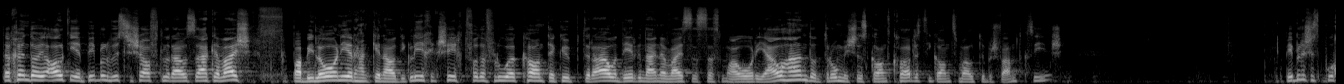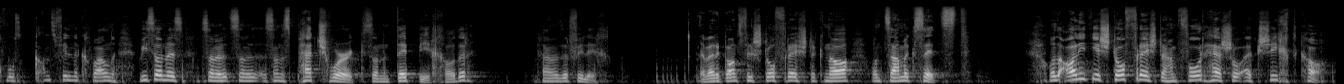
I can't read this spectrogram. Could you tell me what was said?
da können euch all die Bibelwissenschaftler auch sagen, weißt, Babylonier haben genau die gleiche Geschichte von der Flut gehabt, die Ägypter auch, und irgendeiner weiß, dass das Maori auch haben, und darum ist es ganz klar, dass die ganze Welt überschwemmt war. Die Bibel ist ein Buch, wo aus ganz vielen Quellen, wie so ein, so ein, so ein, so ein Patchwork, so ein Teppich, oder? Kennen ihr vielleicht? Da werden ganz viele Stoffreste genommen und zusammengesetzt. Und alle diese Stoffreste haben vorher schon eine Geschichte gehabt.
